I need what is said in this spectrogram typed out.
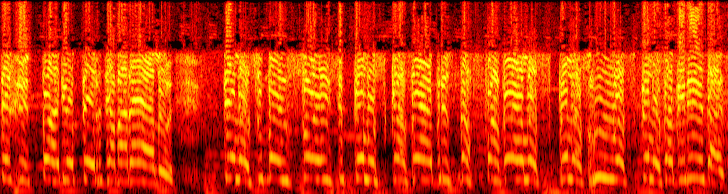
território verde-amarelo. Pelas mansões, pelos casebres, nas favelas, pelas ruas, pelas avenidas.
